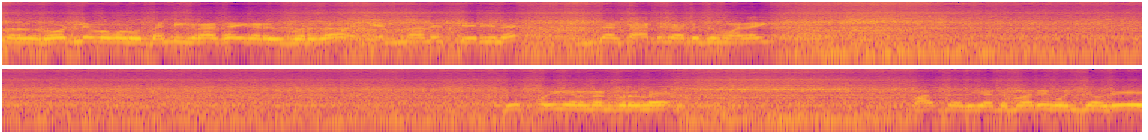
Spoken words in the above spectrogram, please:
பிறகு ரோட்லேயே உங்களுக்கு தண்ணி கிராஸ் ஆகி கிடக்கு பாருங்க. என்னன்னு தெரியல. இந்த காட்டு காட்டுது மழை. அப்படியே போய்கிற நண்பர்களே பார்த்து அதுக்கேற்ற மாதிரி கொஞ்சம் அப்படியே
